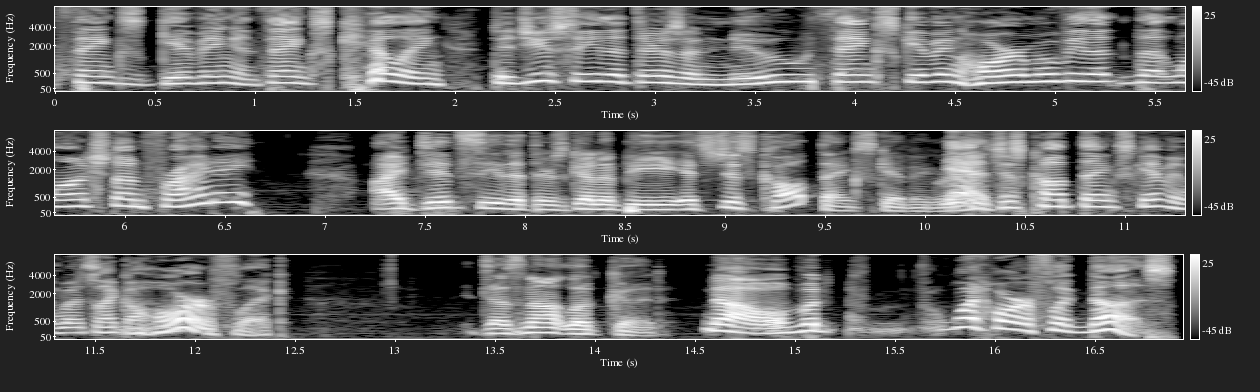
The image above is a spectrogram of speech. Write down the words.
Thanksgiving and Thanksgiving, did you see that there's a new Thanksgiving horror movie that, that launched on Friday? I did see that there's going to be. It's just called Thanksgiving, right? Yeah, it's just called Thanksgiving, but it's like a horror flick. it does not look good. No, but what horror flick does?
